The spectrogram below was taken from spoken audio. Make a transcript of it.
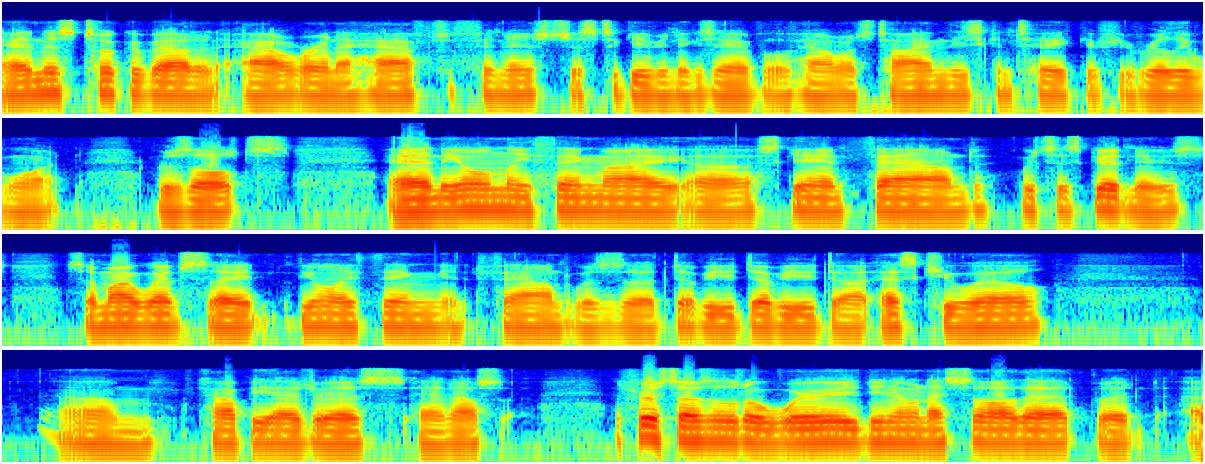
and this took about an hour and a half to finish just to give you an example of how much time these can take if you really want results. And the only thing my uh, scan found which is good news so my website the only thing it found was a www.sql um, copy address and also at first I was a little worried you know when I saw that but I,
